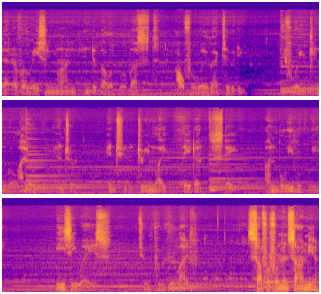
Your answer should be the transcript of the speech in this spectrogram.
that ever racing mind and develop robust alpha wave activity before you can reliably enter into the dreamlike theta state. Unbelievably easy ways to improve your life. Suffer from insomnia?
